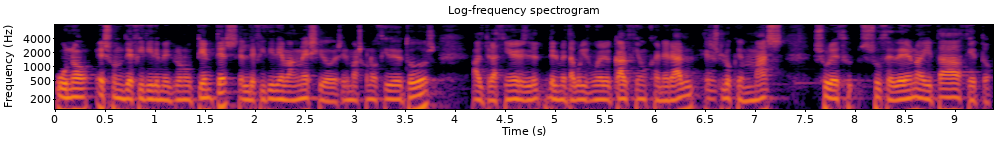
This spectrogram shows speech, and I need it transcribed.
uno es un déficit de micronutrientes, el déficit de magnesio es el más conocido de todos, alteraciones del, del metabolismo del calcio en general, es lo que más suele su- suceder en una dieta aceto.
